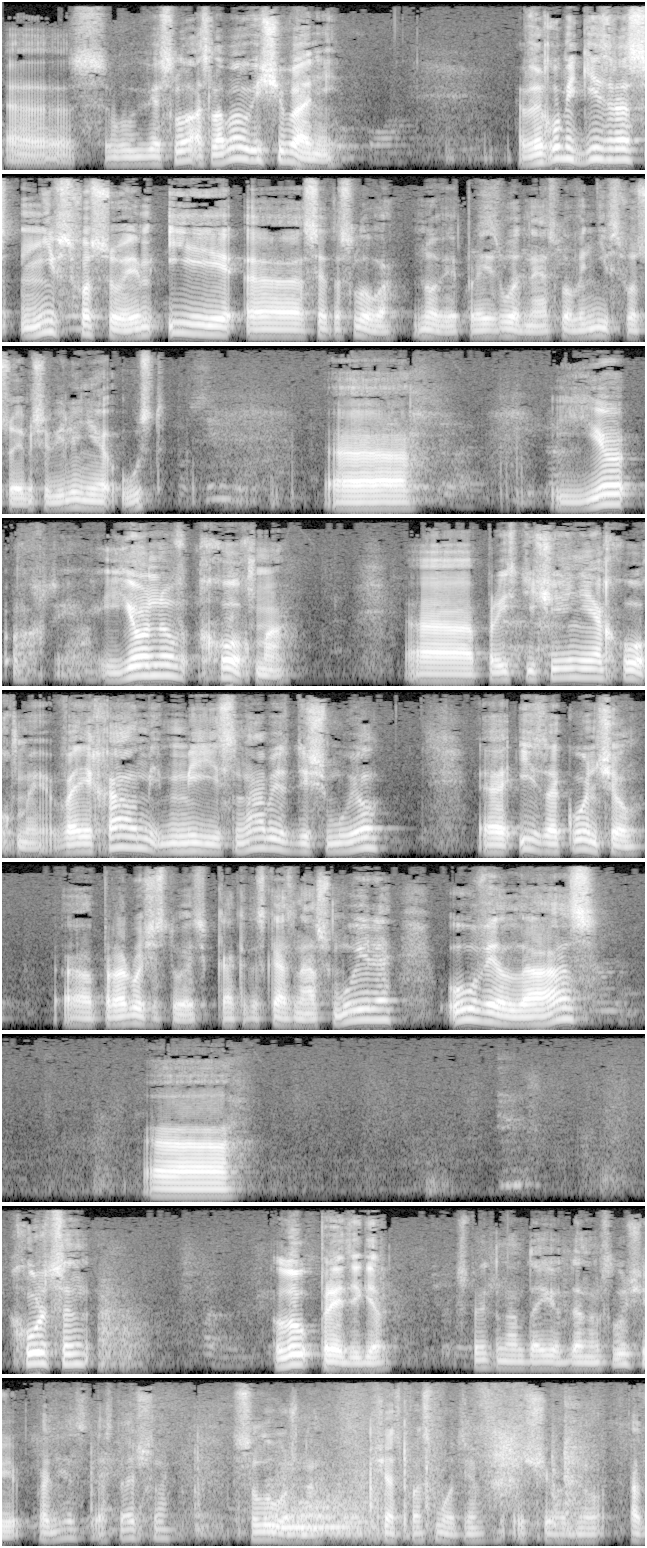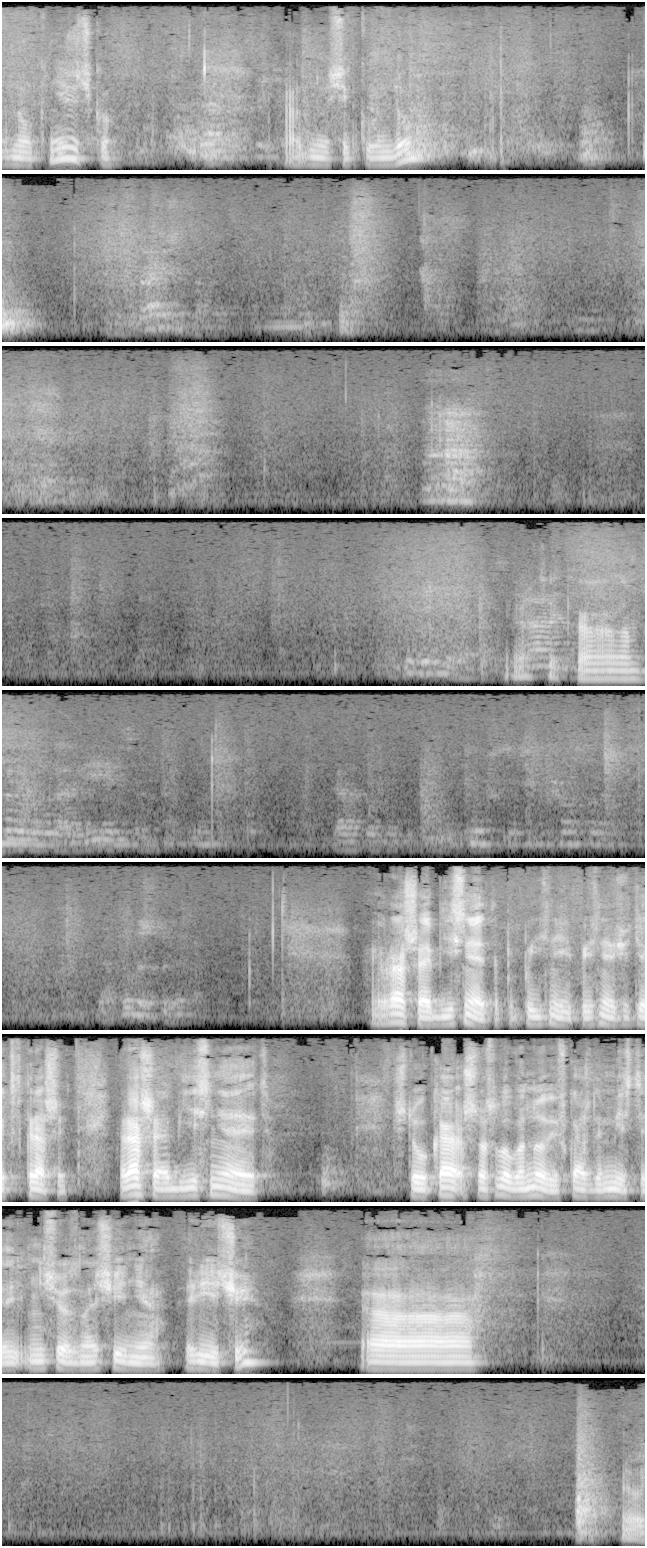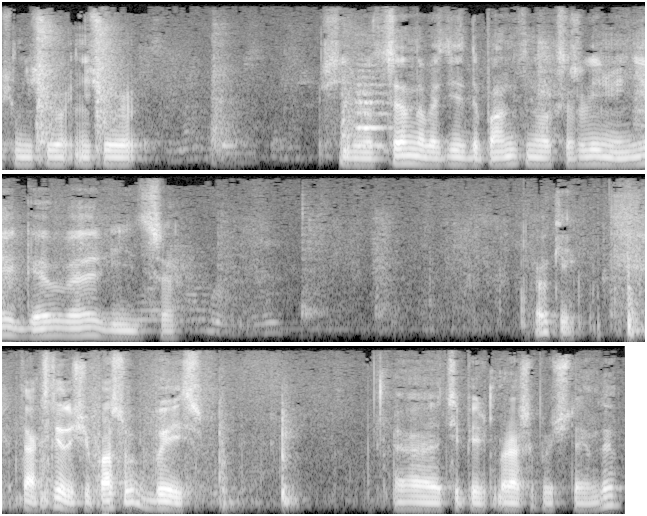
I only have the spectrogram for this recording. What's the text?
слова увещеваний. В гизрас нивсфосоем и с это слово, новое производное слово нивсфосоем, шевеление уст. Йонув Хохма, э, проистечение Хохмы. Вайхал Мииснабис Дишмуэл э, и закончил э, пророчествовать, как это сказано о Шмуиле, Увелаз Хурцен Лу Предигер. Что это нам дает в данном случае, понять достаточно сложно. Сейчас посмотрим еще одну, одну книжечку. Одну секунду. Вертикалом. Раша объясняет, это поясняющий текст Краши. Раша объясняет, что, что слово «нови» в каждом месте несет значение речи. А, в общем, ничего, ничего сильно ценного здесь дополнительного, к сожалению, не говорится. Окей. Так, следующий посуд, бейс. Теперь Раша прочитаем, да?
